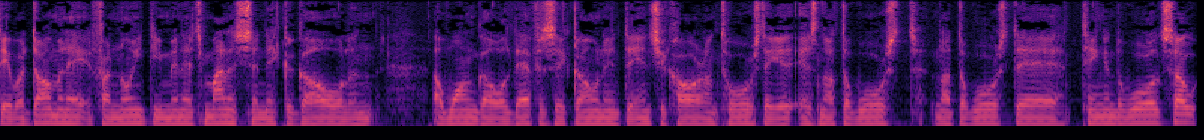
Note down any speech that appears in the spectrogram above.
they were dominated for 90 minutes, managed to nick a goal, and a one goal deficit going into Inchicore on Thursday is not the worst, not the worst uh, thing in the world. So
